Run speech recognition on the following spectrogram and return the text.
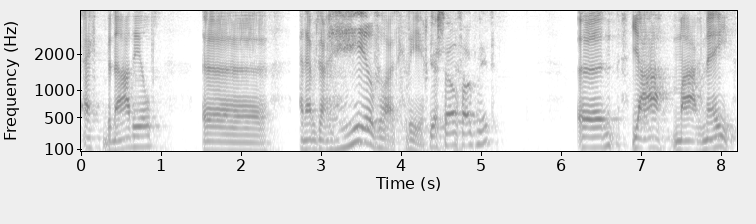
echt benadeeld. En heb ik daar heel veel uit geleerd. Jijzelf ook niet? Ja, maar nee.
